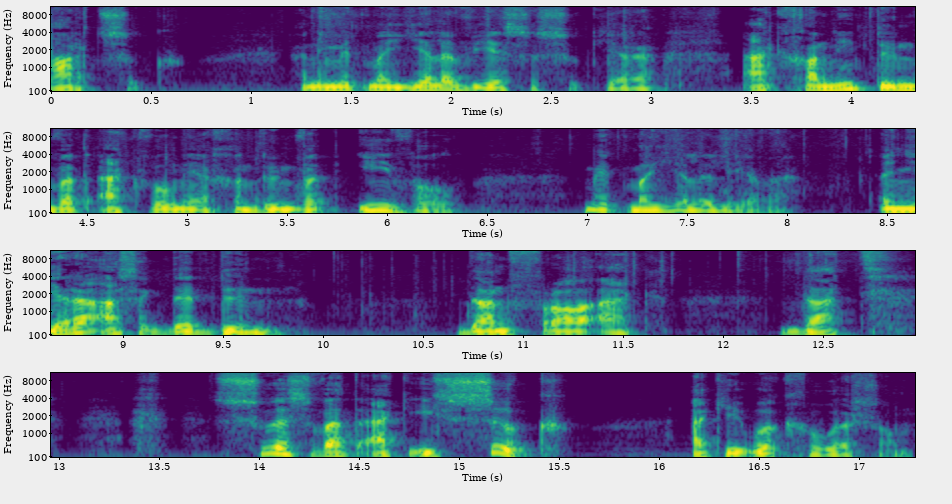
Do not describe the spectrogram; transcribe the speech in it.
hart soek. Ek gaan U met my hele wese soek, Here. Ek gaan nie doen wat ek wil nie, ek gaan doen wat U wil met my hele lewe. En Here, as ek dit doen, dan vra ek dat soos wat ek U soek, ek U ook gehoorsaam.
